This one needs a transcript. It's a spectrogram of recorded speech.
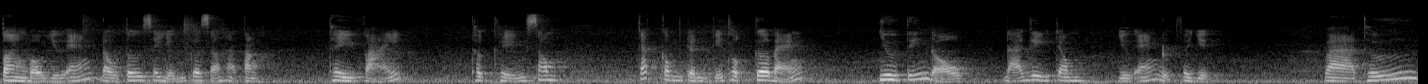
toàn bộ dự án đầu tư xây dựng cơ sở hạ tầng thì phải thực hiện xong các công trình kỹ thuật cơ bản như tiến độ đã ghi trong dự án được phê duyệt. Và thứ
